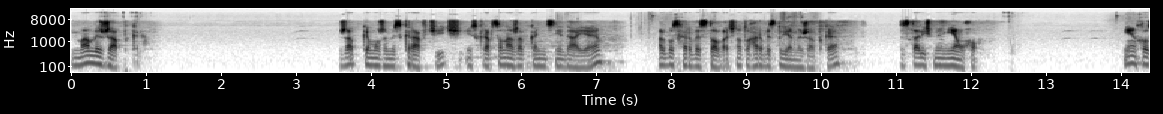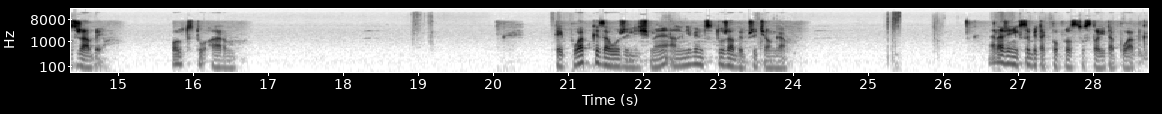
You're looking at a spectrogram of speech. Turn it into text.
Mamy żabkę. Żabkę możemy skrawcić. Skrawcona żabka nic nie daje. Albo zharwestować. No to harwestujemy żabkę. Dostaliśmy mięcho. Mięcho z żaby. Hold to arm. Ok, pułapkę założyliśmy, ale nie wiem co tu żaby przyciąga. Na razie niech sobie tak po prostu stoi ta pułapka.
